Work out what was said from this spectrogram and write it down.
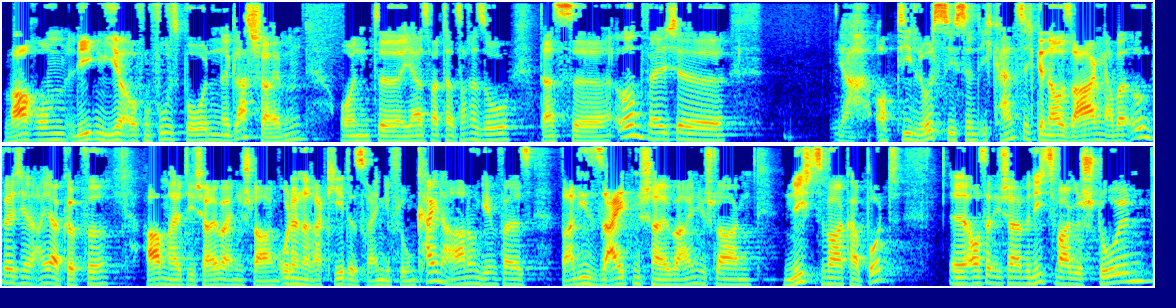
warum liegen hier auf dem Fußboden äh, Glasscheiben? Und äh, ja, es war Tatsache so, dass äh, irgendwelche ja, ob die lustig sind, ich kann es nicht genau sagen, aber irgendwelche Eierköpfe haben halt die Scheibe eingeschlagen oder eine Rakete ist reingeflogen. Keine Ahnung, jedenfalls war die Seitenscheibe eingeschlagen. Nichts war kaputt, äh, außer die Scheibe, nichts war gestohlen.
